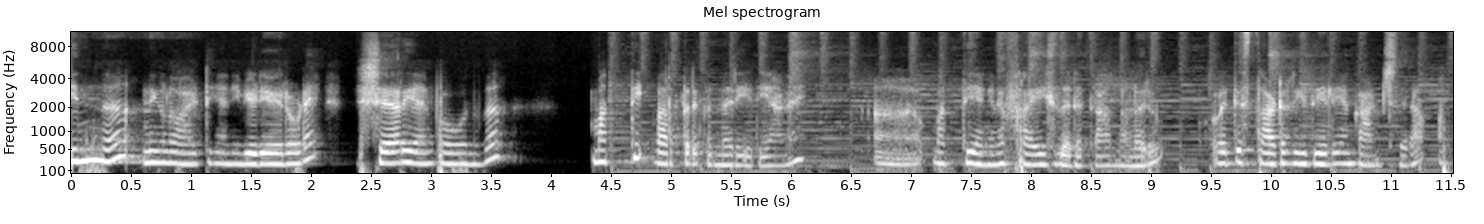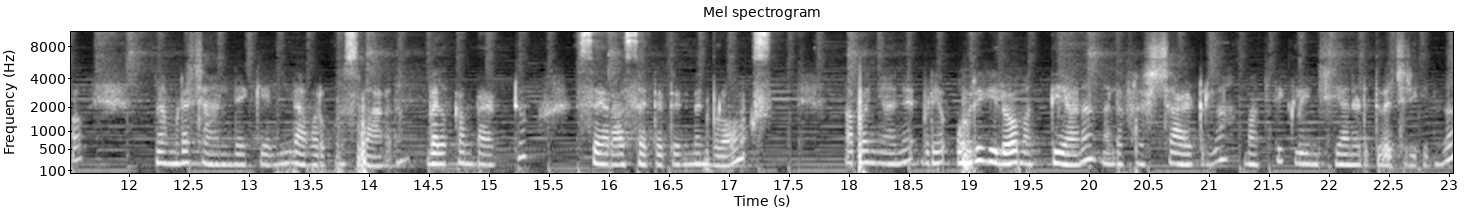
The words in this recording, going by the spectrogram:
ഇന്ന് നിങ്ങളുമായിട്ട് ഞാൻ ഈ വീഡിയോയിലൂടെ ഷെയർ ചെയ്യാൻ പോകുന്നത് മത്തി വറുത്തെടുക്കുന്ന രീതിയാണ്. മത്തി എങ്ങനെ ഫ്രൈ ചെയ്തെടുക്കാം എന്നുള്ളൊരു വ്യത്യസ്തമായിട്ട് രീതിയിൽ ഞാൻ കാണിച്ചു തരാം. അപ്പം നമ്മുടെ ചാനലിലേക്ക് എല്ലാവർക്കും സ്വാഗതം. Welcome back to Sera's entertainment vlogs അപ്പം ഞാൻ ഇവിടെ ഒരു കിലോ മത്തിയാണ് നല്ല ഫ്രഷ് ആയിട്ടുള്ള മത്തി ക്ലീൻ ചെയ്യാൻ എടുത്ത് വെച്ചിരിക്കുന്നത്.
